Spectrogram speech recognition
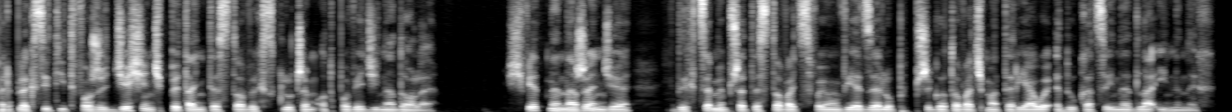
Perplexity tworzy 10 pytań testowych z kluczem odpowiedzi na dole. Świetne narzędzie, gdy chcemy przetestować swoją wiedzę lub przygotować materiały edukacyjne dla innych.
